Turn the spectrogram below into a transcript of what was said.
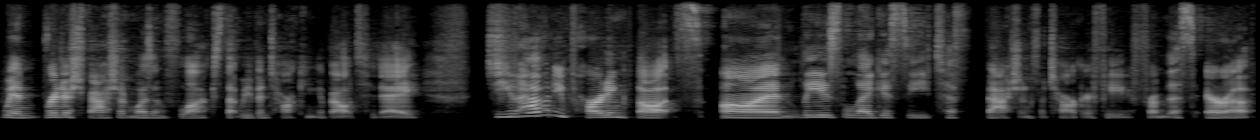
when British fashion was in flux that we've been talking about today. Do you have any parting thoughts on Lee's legacy to fashion photography from this era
